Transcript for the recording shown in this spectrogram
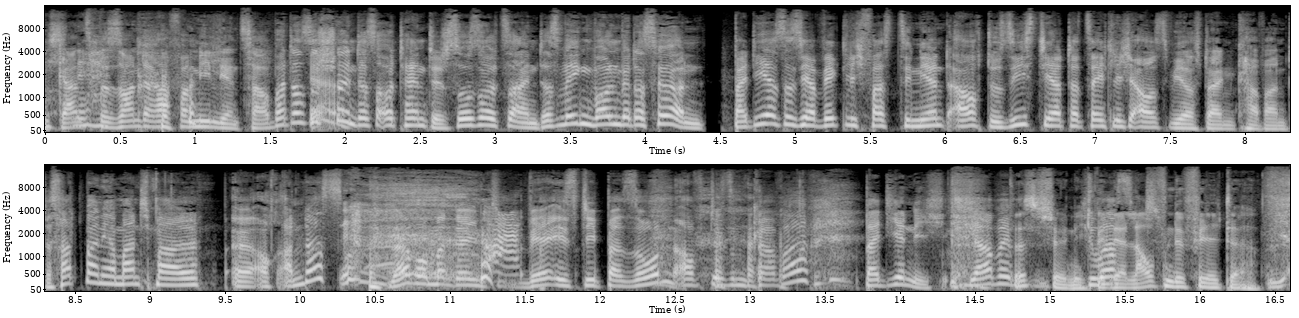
ich. Ganz ja. besonderer Familienzauber. Das ist ja. schön, das ist authentisch. So soll es sein. Deswegen wollen wir das hören. Bei dir ist es ja wirklich faszinierend auch. Du siehst ja tatsächlich aus wie aus deinen Covern. Das hat man ja manchmal äh, auch anders, ne, wo man denkt, wer ist die Person auf diesem Cover? Bei dir nicht. Ich glaube, das ist schön. Ich bin der laufende Filter. Ja,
